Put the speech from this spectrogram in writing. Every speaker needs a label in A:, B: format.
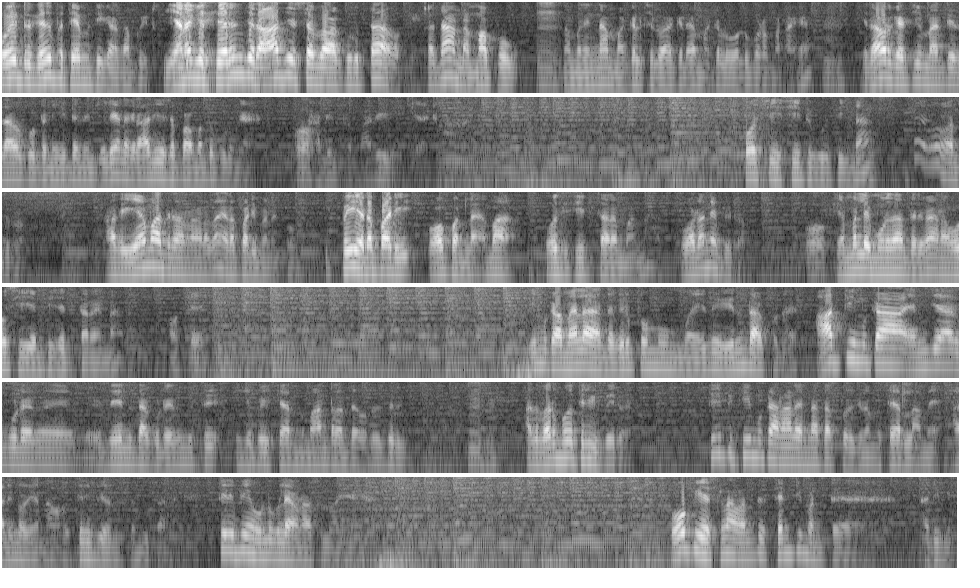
A: போயிட்டு இருக்கிறது இப்போ தேமுதிக தான் போயிட்டு. எனக்கு தெரிஞ்சு ராஜ்யசபா கொடுத்தா ஓகே. அதான் அந்த அம்மா போகும். நம்ம நின்னா மக்கள் செல்வாக்கிட மக்கள் ஓட்டு போட மாட்டாங்க. ஏதாவது ஒரு கட்சி மாட்டி ஏதாவது கூட்டணி கிட்டணின்னு சொல்லி எனக்கு ராஜ்யசபா மட்டும் கொடுங்க. அப்படின்ற மாதிரி கேட்கலாம். ஓசி சீட்டு கொடுத்தீங்கன்னா வந்துடும் அதை ஏமாத்துனதுனால தான் எடப்பாடி மேலே போகும் இப்பயும் எடப்பாடி ஓப்பனில் அம்மா ஓசி சீட்டு தரேம்மான்னு உடனே போயிடுவாங்க.
B: ஓகே
A: எம்எல்ஏ மூணு தான் தருவேன் ஆனால் ஓசி எம்பி சீட்டு தரேன்னா ஓகே திமுக மேலே அந்த விருப்பமும் இது இருந்தால் கூட அதிமுக எம்ஜிஆர் கூட ஜெயலலிதா கூட இருந்துட்டு இங்கே போய் சேரணுமான்ற அந்த ஒரு இது இருக்கு.
B: ம், ம்.
A: அது வரும்போது திருப்பி போயிடுவார் திருப்பி திமுகனால என்ன தப்பு இருக்குது நம்ம சேரலாமே அப்படின்னு ஒரு எண்ணம் வரும். திருப்பி வந்து சந்திப்பார். திருப்பியும் உள்ளுக்குள்ளே வேணா சொல்லுவாங்க ஓபிஎஸ்லாம் வந்து சென்டிமெண்ட்டு அடிமை.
